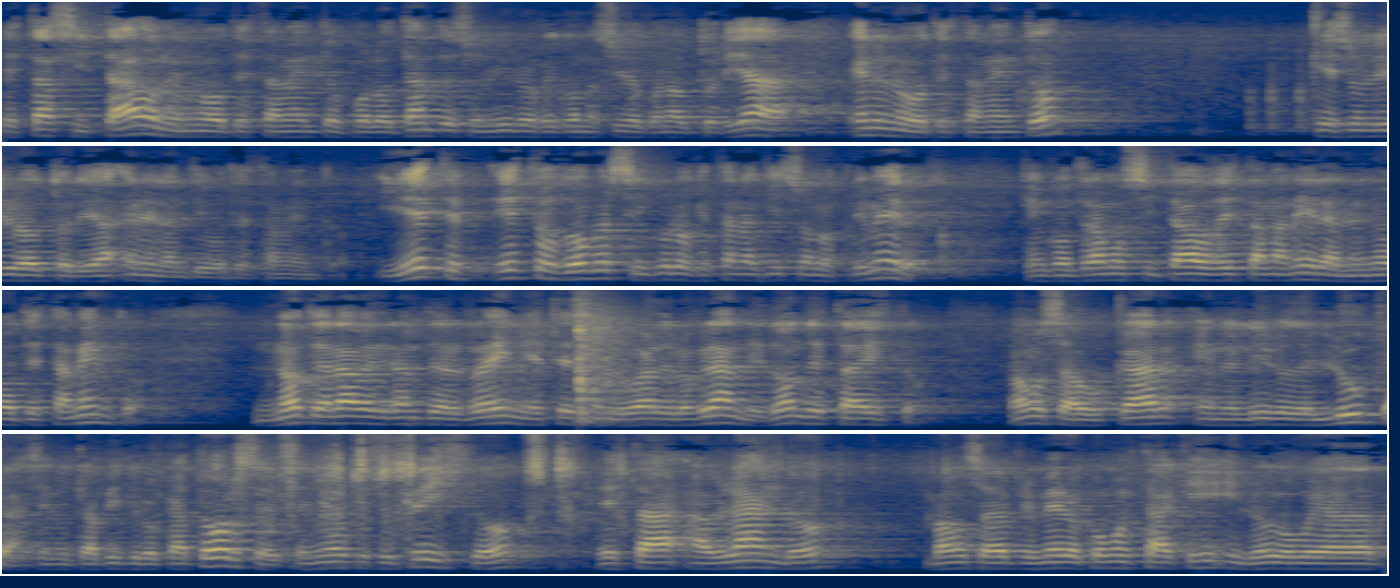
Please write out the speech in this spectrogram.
está citado en el Nuevo Testamento, por lo tanto es un libro reconocido con autoridad en el Nuevo Testamento, que es un libro de autoridad en el Antiguo Testamento. Y este, estos dos versículos que están aquí son los primeros que encontramos citados de esta manera en el Nuevo Testamento. No te alabes delante del rey ni estés en lugar de los grandes. ¿Dónde está esto? Vamos a buscar en el libro de Lucas, en el capítulo 14, el Señor Jesucristo está hablando. Vamos a ver primero cómo está aquí y luego voy a dar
